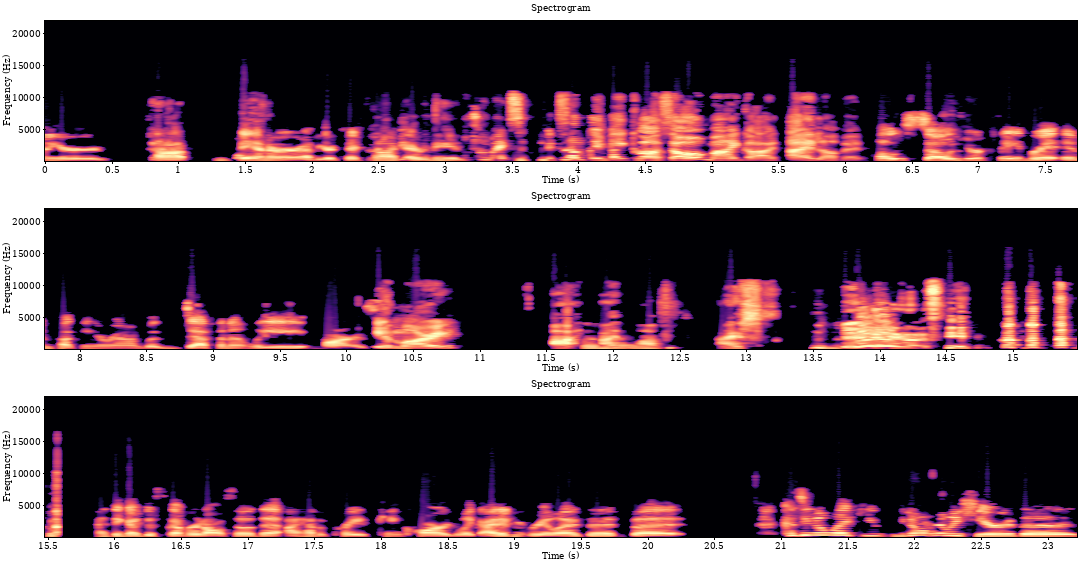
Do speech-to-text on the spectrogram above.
on your top banner of your TikTok. Everything is it's something because oh my god, I love it. Oh, so your favorite in pucking around was definitely Mars. Ilmari. I I love. I him. I think I discovered also that I have a praise king card. Like I didn't realize it, but because you know, like you you don't really hear the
